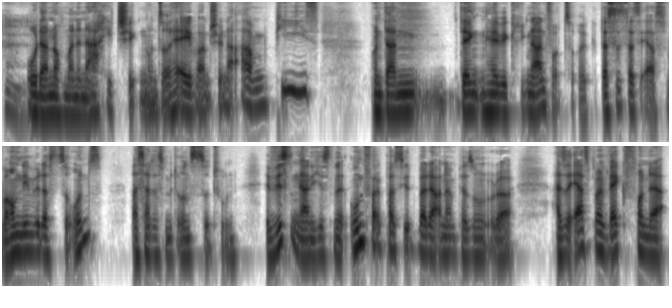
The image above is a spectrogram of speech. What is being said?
Mhm. Oder nochmal eine Nachricht schicken und so, hey, war ein schöner Abend, peace. Und dann denken, hey, wir kriegen eine Antwort zurück. Das ist das Erste. Warum nehmen wir das zu uns? Was hat das mit uns zu tun? Wir wissen gar nicht, ist ein Unfall passiert bei der anderen Person oder, also erstmal weg von der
